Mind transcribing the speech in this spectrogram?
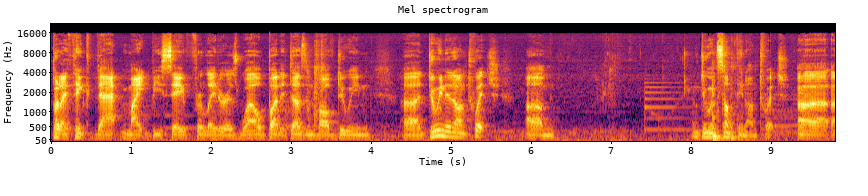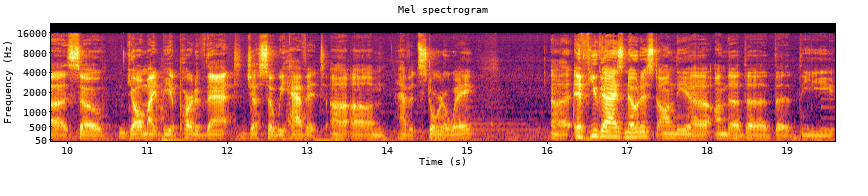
but I think that might be saved for later as well. But it does involve doing, uh, doing it on Twitch, um, doing something on Twitch. Uh, uh, so y'all might be a part of that, just so we have it, uh, um, have it stored away. If you guys noticed on the on the the the the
